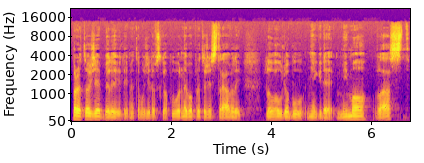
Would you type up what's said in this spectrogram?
protože byli, dejme tomu, židovského původu, nebo protože strávili dlouhou dobu někde mimo vlast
